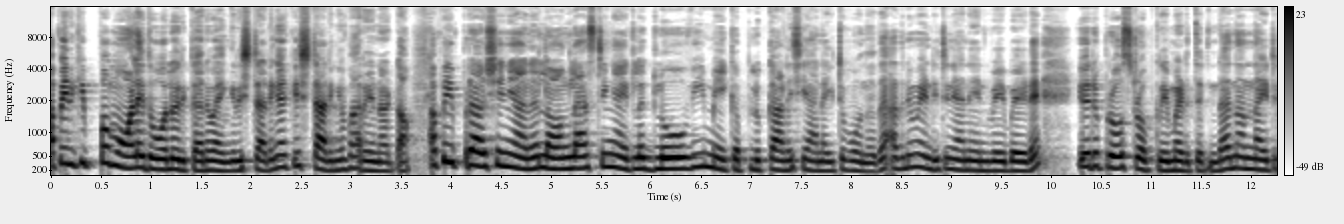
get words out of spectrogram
അപ്പോൾ എനിക്കിപ്പോൾ മോളെ ഇതുപോലെ ഒരുക്കാൻ ഭയങ്കര ഇഷ്ടമാണ് നിങ്ങൾക്ക് ഇഷ്ടമാണെങ്കിൽ പറയണം കേട്ടോ. അപ്പോൾ ഇപ്രാവശ്യം ഞാൻ ലോങ് ലാസ്റ്റിംഗ് ആയിട്ടുള്ള ഗ്ലോവി മേക്കപ്പ് ലുക്കാണ് ചെയ്യാനായിട്ട് പോകുന്നത്. അതിന് വേണ്ടിയിട്ട് ഞാൻ എൻ വൈ ബൈയുടെ ഈ ഒരു പ്രോ സ്ട്രോപ്പ് ക്രീം എടുത്തിട്ടുണ്ട്. അത് നന്നായിട്ട്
